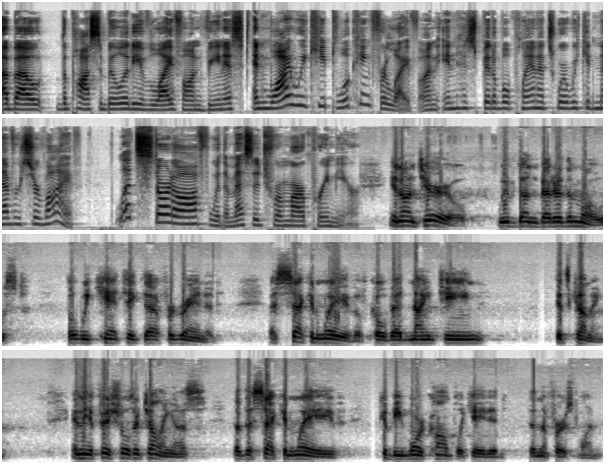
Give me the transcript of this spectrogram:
about the possibility of life on Venus and why we keep looking for life on inhospitable planets where we could never survive. Let's start off with a message from our Premier. In Ontario, we've done better than most, but we can't take that for granted. A second wave of COVID 19, it's coming. And the officials are telling us that the second wave could be more complicated than the first one.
